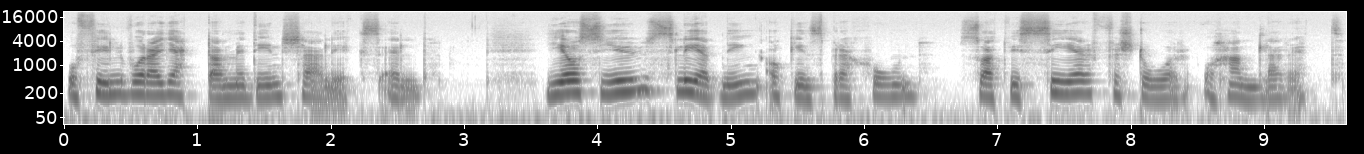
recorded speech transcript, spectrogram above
och fyll våra hjärtan med din kärlekseld. Ge oss ljus, ledning och inspiration så att vi ser, förstår och handlar rätt.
